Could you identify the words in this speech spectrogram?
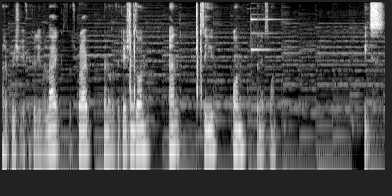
I'd appreciate if you could leave a like, subscribe, turn notifications on, and see you on the next one. Peace.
